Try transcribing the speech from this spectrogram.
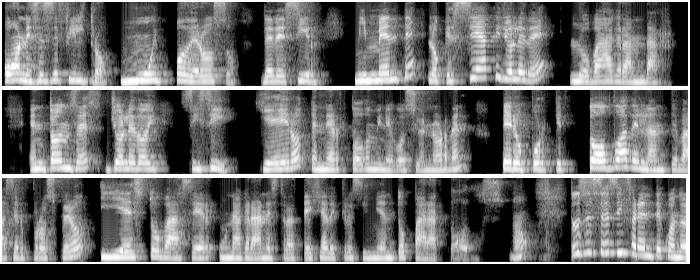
pones ese filtro muy poderoso de decir, mi mente, lo que sea que yo le dé, lo va a agrandar. Entonces, yo le doy, sí, sí, quiero tener todo mi negocio en orden, pero porque todo adelante va a ser próspero y esto va a ser una gran estrategia de crecimiento para todos, ¿no? Entonces es diferente cuando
